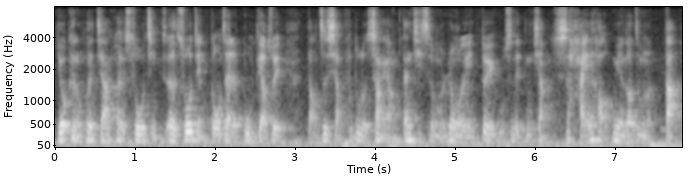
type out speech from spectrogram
有可能会加快缩紧呃缩减购债的步调，所以导致小幅度的上扬。但其实我们认为对于股市的影响是还好，没有到这么大。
